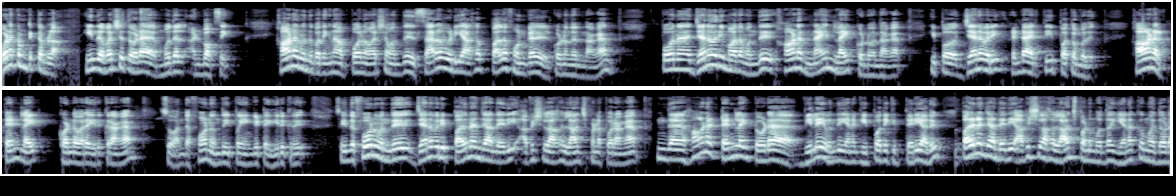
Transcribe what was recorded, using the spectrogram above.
வணக்கம் டிக் தமிழா. இந்த வருஷத்தோட முதல் அன்பாக்சிங் ஹானர் வந்து பார்த்தீங்கன்னா போன வருஷம் வந்து சரவடியாக பல ஃபோன்கள் கொண்டு வந்திருந்தாங்க. போன ஜனவரி மாதம் வந்து ஹானர் நைன் லைட் கொண்டு வந்தாங்க. இப்போ ஜனவரி ரெண்டாயிரத்தி பத்தொன்பது. ஹானர் டென் லைட் கொண்டு வர இருக்கிறாங்க. ஸோ அந்த ஃபோன் வந்து இப்போ எங்கிட்ட இருக்குது. ஸோ இந்த ஃபோன் வந்து ஜனவரி பதினஞ்சாம் தேதி அஃபிஷியலாக லான்ச் பண்ண போகிறாங்க இந்த ஹானர் டென் லைட்டோட விலை வந்து எனக்கு இப்போதைக்கு தெரியாது. பதினஞ்சாம் தேதி அஃபிஷியலாக லான்ச் பண்ணும்போது தான் எனக்கும் இதோட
